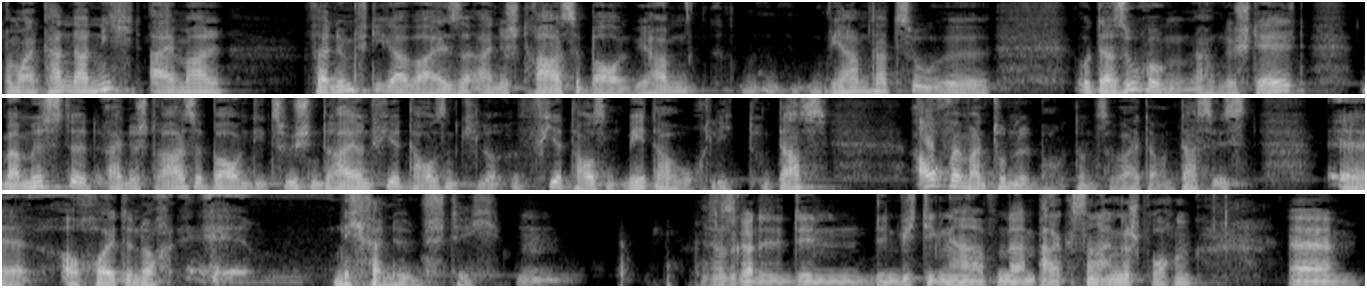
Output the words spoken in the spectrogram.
Und man kann da nicht einmal vernünftigerweise eine Straße bauen. Wir haben, wir haben dazu äh, Untersuchungen angestellt. Man müsste eine Straße bauen, die zwischen 3.000 und 4.000 Kilo, 4.000 Meter hoch liegt. Und das, auch wenn man Tunnel baut und so weiter. Und das ist äh, auch heute noch äh, nicht vernünftig. Hm. Jetzt hast du gerade den, den wichtigen Hafen da in Pakistan angesprochen. Ähm,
